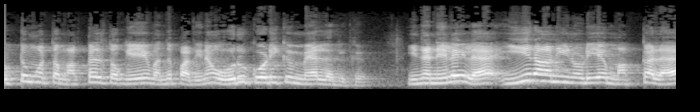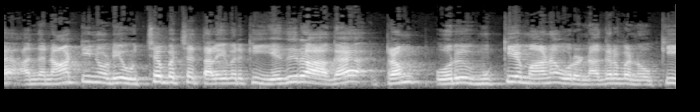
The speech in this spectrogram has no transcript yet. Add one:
ஒட்டுமொத்த மக்கள் தொகையே வந்து பார்த்தீங்கன்னா ஒரு கோடிக்கும் மேலே இருக்கு. இந்த நிலையில ஈரானினுடைய மக்களை அந்த நாட்டினுடைய உச்சபட்ச தலைவருக்கு எதிராக ட்ரம்ப் ஒரு முக்கியமான ஒரு நகர்வை நோக்கி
